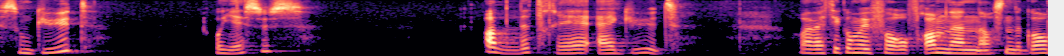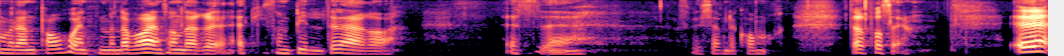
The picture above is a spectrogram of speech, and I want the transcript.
som Gud og Jesus. Alle tre er Gud. Og Jeg vet ikke om vi får fram den, hvordan det går med den powerpointen, men det var sånn der, et sånn bilde der. Et, eh, skal vi se om det kommer. Dere får se. Eh,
